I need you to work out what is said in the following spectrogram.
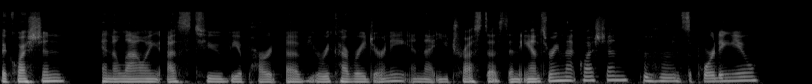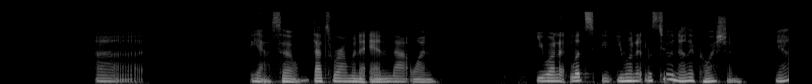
the question and allowing us to be a part of your recovery journey and that you trust us in answering that question hmm and supporting you. Uh, yeah. So that's where I'm going to end that one. You want to, let's, you want to, let's do another question. Yeah.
